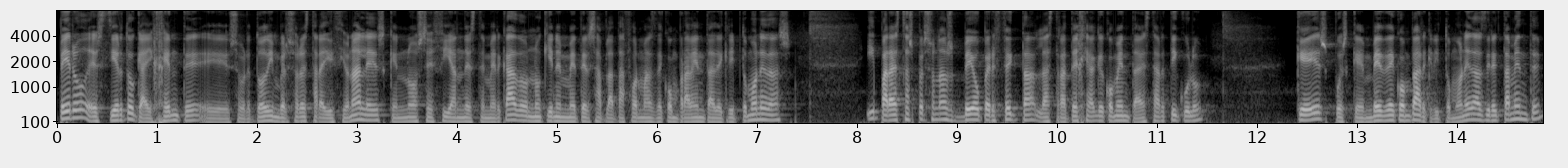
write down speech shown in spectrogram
Pero es cierto que hay gente, eh, sobre todo inversores tradicionales, que no se fían de este mercado, no quieren meterse a plataformas de compra-venta de criptomonedas. Y para estas personas veo perfecta la estrategia que comenta este artículo, que es pues que en vez de comprar criptomonedas directamente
